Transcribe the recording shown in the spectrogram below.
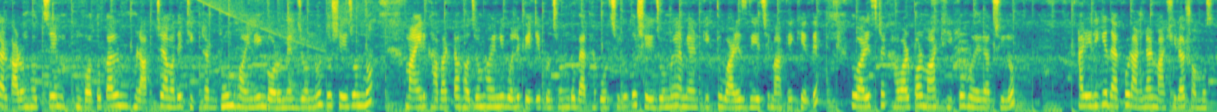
তার কারণ হচ্ছে গতকাল রাত্রে আমাদের ঠিকঠাক ঘুম হয়নি গরমের জন্য, তো সেই জন্য মায়ের খাবারটা হজম হয়নি বলে পেটে প্রচণ্ড ব্যথা করছিল, তো সেই জন্যই আমি আর কি একটু ওয়ারেস দিয়েছি মাকে খেতে। তো ওয়ারেসটা খাওয়ার পর মা ঠিকও হয়ে গেছিল। আর এদিকে দেখো রান্নার মাসিরা সমস্ত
